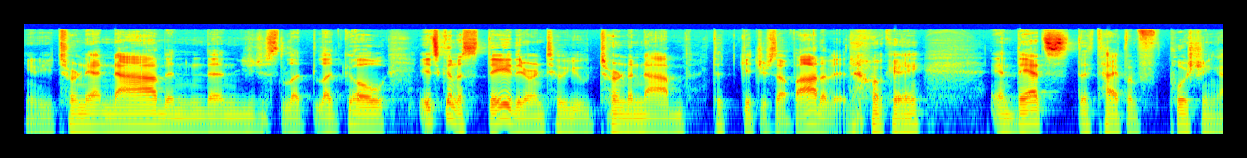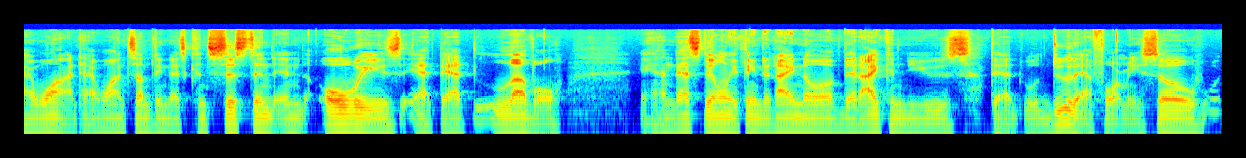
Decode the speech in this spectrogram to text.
you know you turn that knob and then you just let let go. It's gonna stay there until you turn the knob to get yourself out of it. Okay. And that's the type of pushing I want. I want something that's consistent and always at that level. And that's the only thing that I know of that I can use that will do that for me. So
